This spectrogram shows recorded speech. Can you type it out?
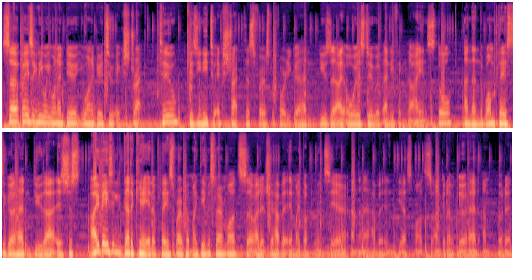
So basically what you want to do, you want to go to extract to because you need to extract this first before you go ahead and use it. I always do with anything that I install. And then the one place to go ahead and do that is just, I basically dedicated a place where I put my Demon Slayer mods. So I literally have it in my documents here and then I have it in DS mods. So I'm going to go ahead and put it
